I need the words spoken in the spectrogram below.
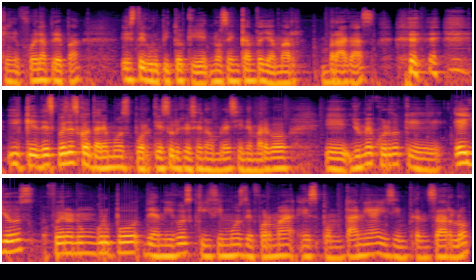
que fue la prepa, este grupito que nos encanta llamar Bragas y que después les contaremos por qué surgió ese nombre. Sin embargo, eh, yo me acuerdo que ellos fueron un grupo de amigos que hicimos de forma espontánea y sin pensarlo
